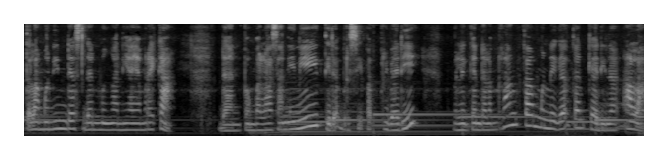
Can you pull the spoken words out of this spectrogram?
telah menindas dan menganiaya mereka. Dan pembalasan ini tidak bersifat pribadi, melainkan dalam rangka menegakkan keadilan Allah.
